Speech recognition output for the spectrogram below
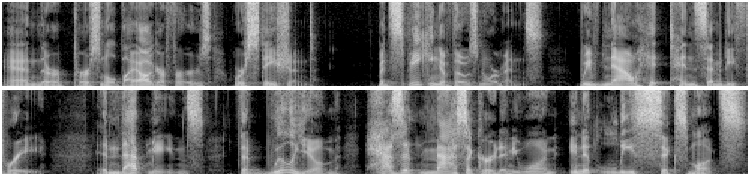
and their personal biographers were stationed. But speaking of those Normans, we've now hit 1073, and that means that William hasn't massacred anyone in at least six months.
